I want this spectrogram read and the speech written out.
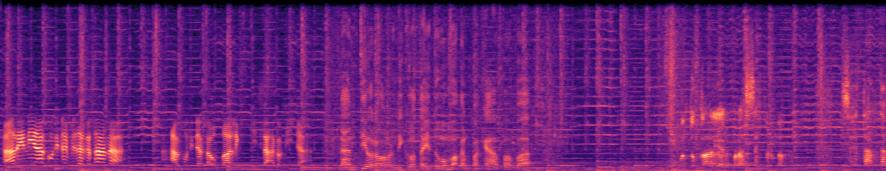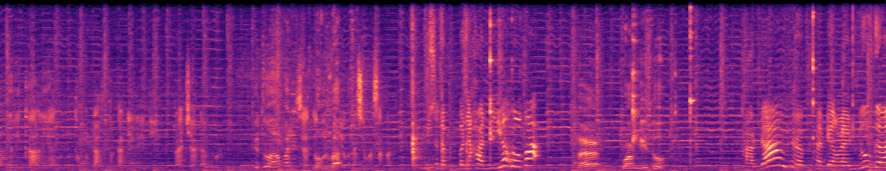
Hari ini aku tidak bisa ke sana. Aku tidak tahu balik bisa atau tidak. Nanti orang-orang di kota itu mau makan pakai apa, Pak? Untuk kalian para chef berbakat, saya tantang diri kalian untuk mendaftarkan diri di Raja Dapur. Itu apa nih? Saya tunggu Lomba? video kasih masakan. Bisa dapat banyak hadiah loh, Pak. Kayak uang gitu. Kadang bisa dapat hadiah yang lain juga.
